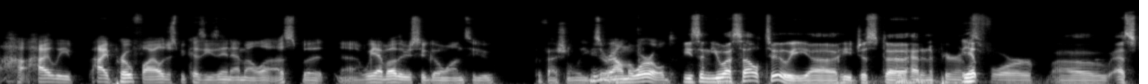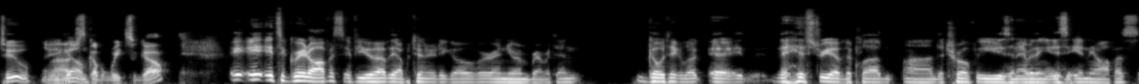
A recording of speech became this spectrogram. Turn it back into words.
highly high profile just because he's in MLS. But uh, we have others who go on to professional leagues Yeah. around the world. He's in USL too. He uh, he just uh, had an appearance Yep. for uh, S two There you uh, go. just a couple weeks ago. It, it, it's a great office. If you have the opportunity to go over and you're in Bremerton, go take a look. Uh, the history of the club, uh, the trophies, and everything is in the office,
